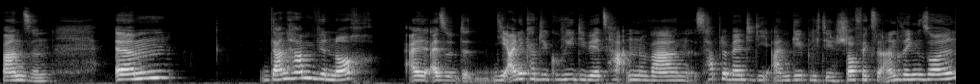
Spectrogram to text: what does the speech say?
Wahnsinn. Ähm, dann haben wir noch, al- also die eine Kategorie, die wir jetzt hatten, waren Supplemente, die angeblich den Stoffwechsel anregen sollen.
